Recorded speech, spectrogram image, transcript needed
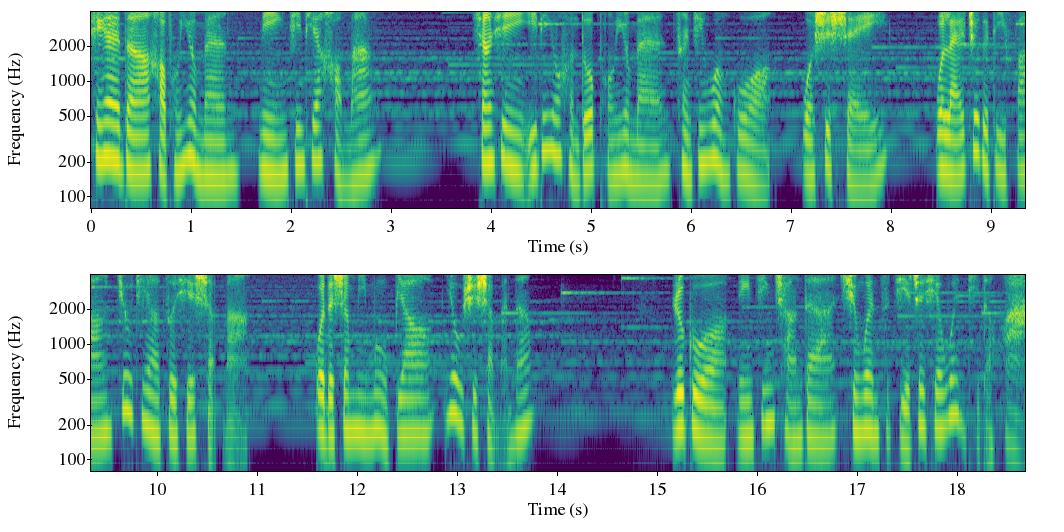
亲爱的好朋友们，您今天好吗？相信一定有很多朋友们曾经问过我是谁，我来这个地方究竟要做些什么，我的生命目标又是什么呢？如果您经常的询问自己这些问题的话，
